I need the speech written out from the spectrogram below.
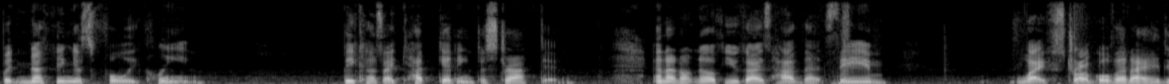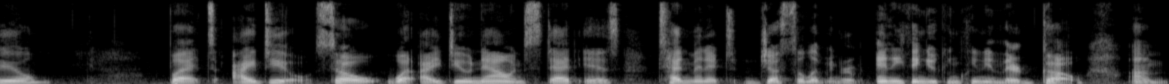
but nothing is fully clean because I kept getting distracted. And I don't know if you guys have that same life struggle that I do, but I do. So, what I do now instead is 10 minutes just the living room. Anything you can clean in there, go. Um,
